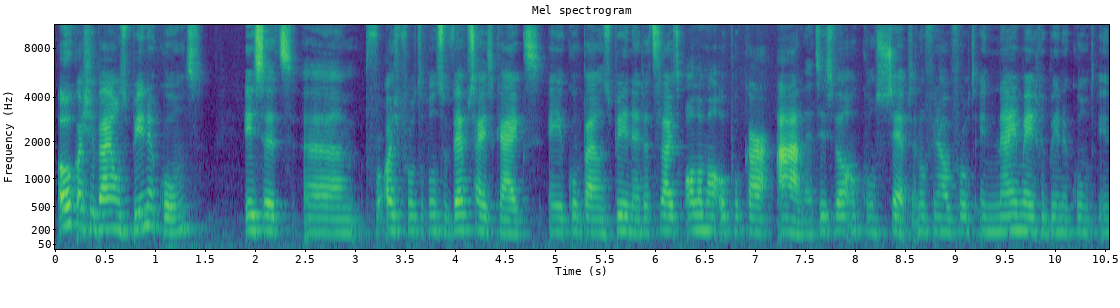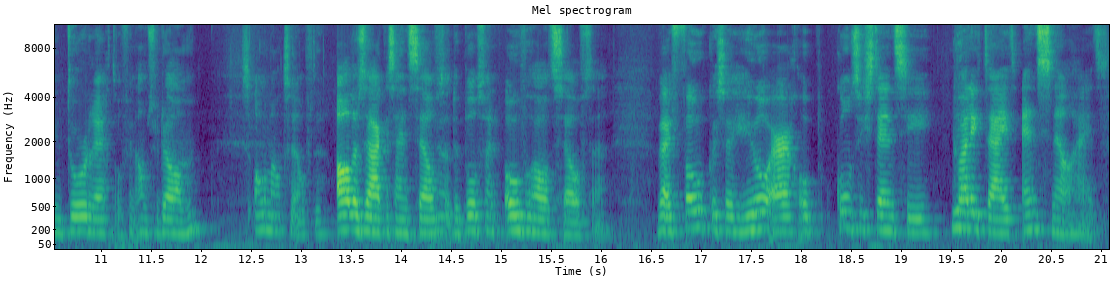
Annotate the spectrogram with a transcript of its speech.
ook als je bij ons binnenkomt, is het, ehm, voor als je bijvoorbeeld op onze website kijkt en je komt bij ons binnen, dat sluit allemaal op elkaar aan. Het is wel een concept. En of je nou bijvoorbeeld in Nijmegen binnenkomt, in Dordrecht of in Amsterdam, Het is allemaal hetzelfde. alle zaken zijn hetzelfde. Ja. De bos zijn overal hetzelfde. Wij focussen heel erg op consistentie, Ja. kwaliteit en snelheid.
